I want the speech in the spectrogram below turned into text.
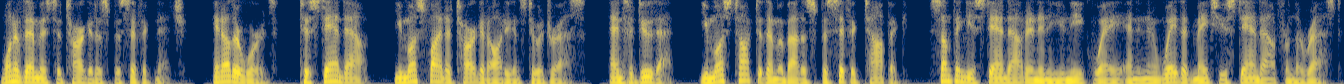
One of them is to target a specific niche. In other words, to stand out, you must find a target audience to address. And to do that, you must talk to them about a specific topic, something you stand out in in a unique way and in a way that makes you stand out from the rest.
